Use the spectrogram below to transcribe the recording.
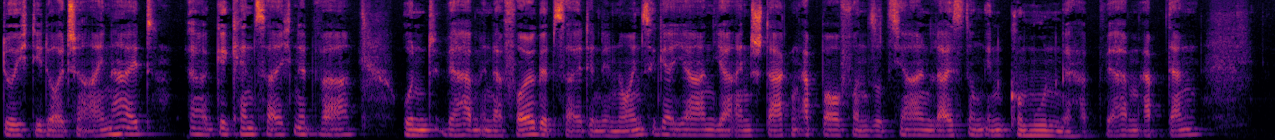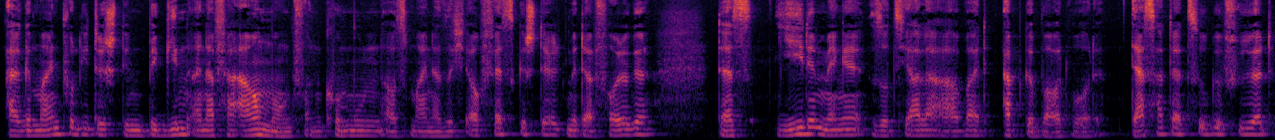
durch die deutsche Einheit äh, gekennzeichnet war und wir haben in der Folgezeit in den 90er Jahren ja einen starken Abbau von sozialen Leistungen in Kommunen gehabt. Wir haben ab dann allgemeinpolitisch den Beginn einer Verarmung von Kommunen aus meiner Sicht auch festgestellt, mit der Folge, dass jede Menge sozialer Arbeit abgebaut wurde. Das hat dazu geführt,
